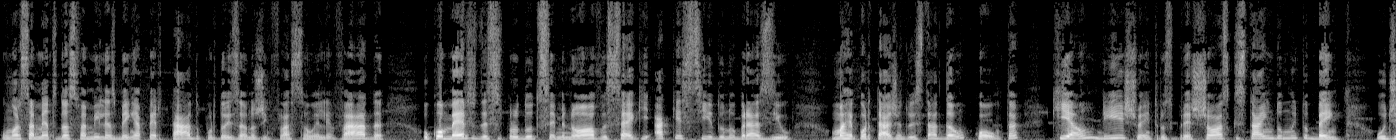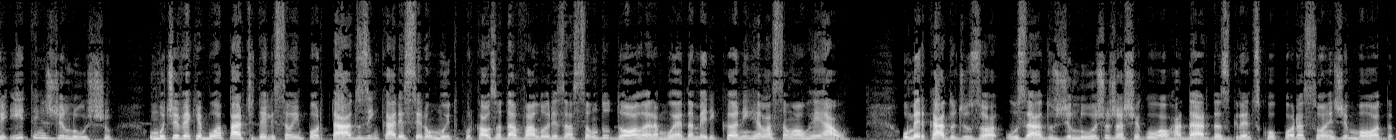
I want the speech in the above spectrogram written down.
Com um orçamento das famílias bem apertado por dois anos de inflação elevada, o comércio desses produtos seminovos segue aquecido no Brasil. Uma reportagem do Estadão conta que há um nicho entre os brechós que está indo muito bem, o de itens de luxo, o motivo é que boa parte deles são importados e encareceram muito por causa da valorização do dólar, a moeda americana, em relação ao real. O mercado de usados de luxo já chegou ao radar das grandes corporações de moda.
